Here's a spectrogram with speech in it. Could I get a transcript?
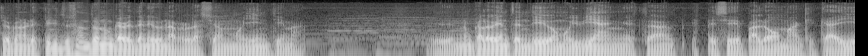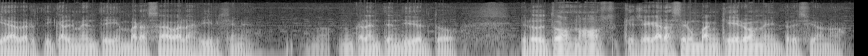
Yo con el Espíritu Santo nunca había tenido una relación muy íntima. Eh, nunca lo había entendido muy bien, esta especie de paloma que caía verticalmente y embarazaba a las vírgenes. nunca la entendí del todo. Pero de todos modos, que llegara a ser un banquero me impresionó.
